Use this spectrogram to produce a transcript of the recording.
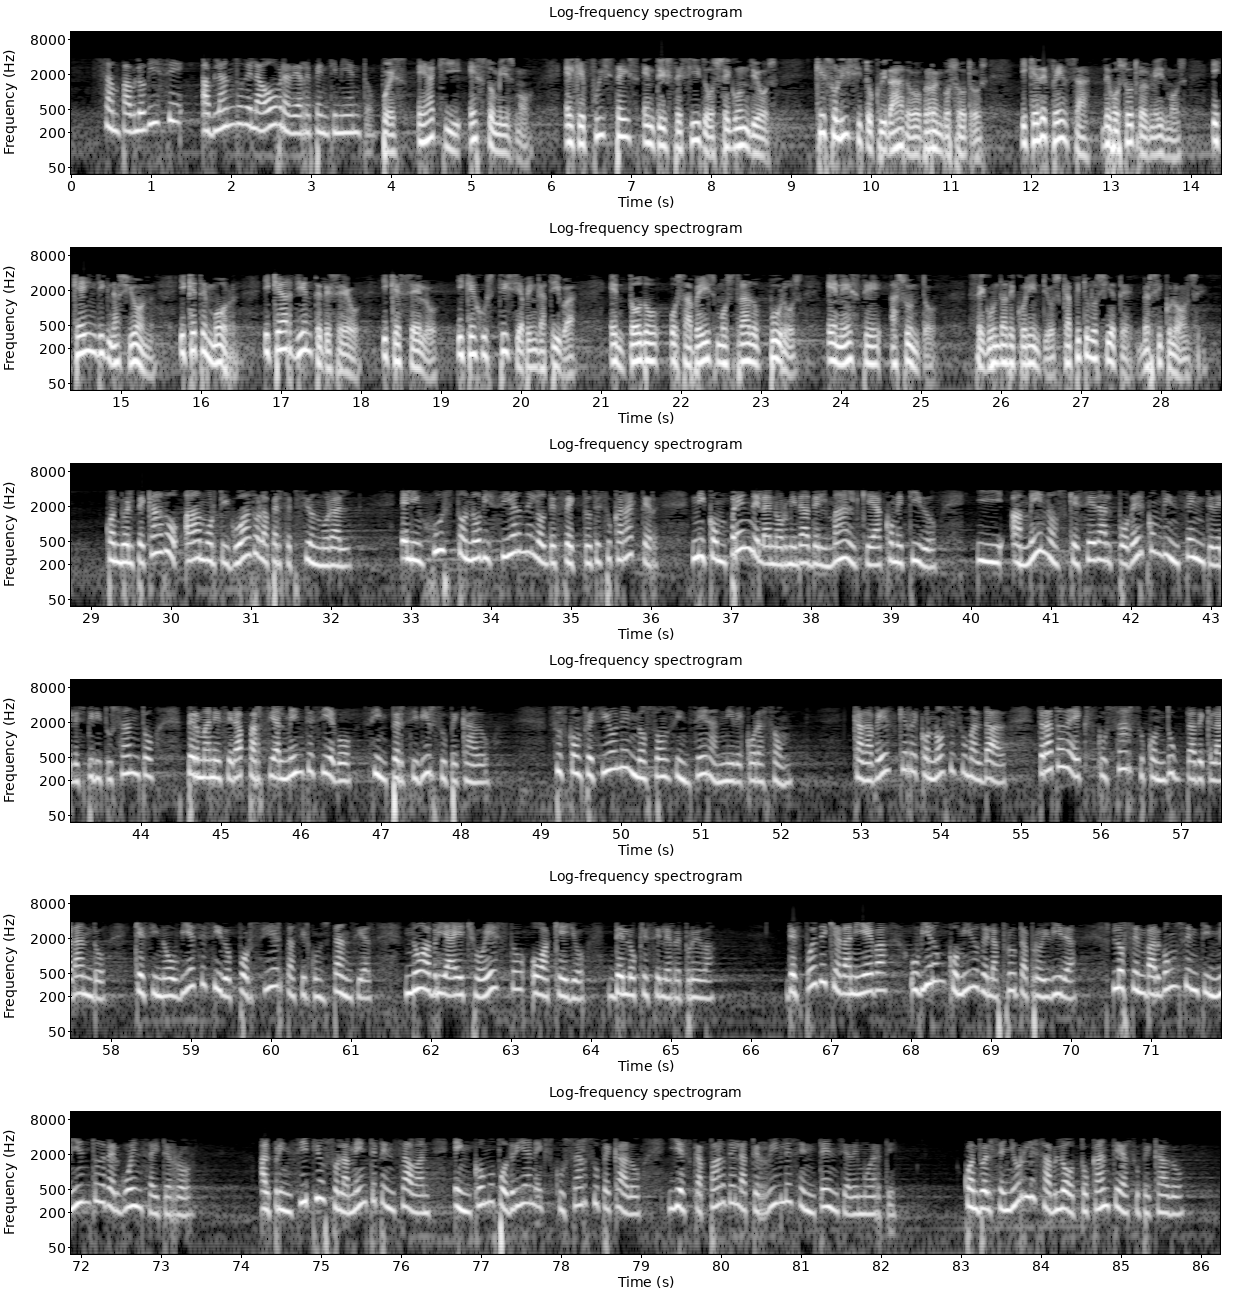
San Pablo dice, hablando de la obra de arrepentimiento. Pues he aquí esto mismo, el que fuisteis entristecidos según Dios, qué solícito cuidado obró en vosotros, y qué defensa de vosotros mismos, y qué indignación, y qué temor, y qué ardiente deseo, y qué celo, y qué justicia vengativa. En todo os habéis mostrado puros en este asunto. Segunda de Corintios capítulo 7, versículo 11. Cuando el pecado ha amortiguado la percepción moral, el injusto no discierne los defectos de su carácter, ni comprende la enormidad del mal que ha cometido, y a menos que ceda al poder convincente del Espíritu Santo, permanecerá parcialmente ciego sin percibir su pecado. Sus confesiones no son sinceras ni de corazón. Cada vez que reconoce su maldad, trata de excusar su conducta declarando que si no hubiese sido por ciertas circunstancias, no habría hecho esto o aquello de lo que se le reprueba. Después de que Adán y Eva hubieron comido de la fruta prohibida, los embargó un sentimiento de vergüenza y terror. Al principio solamente pensaban en cómo podrían excusar su pecado y escapar de la terrible sentencia de muerte. Cuando el Señor les habló tocante a su pecado,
